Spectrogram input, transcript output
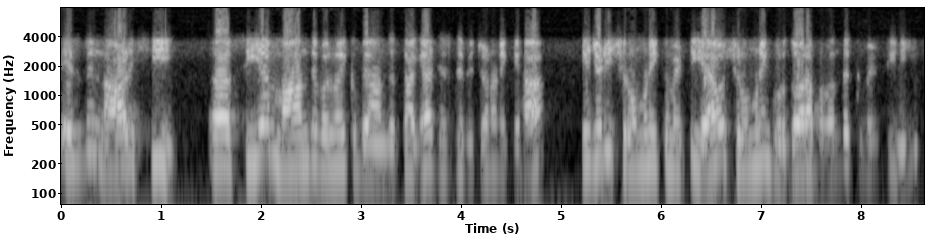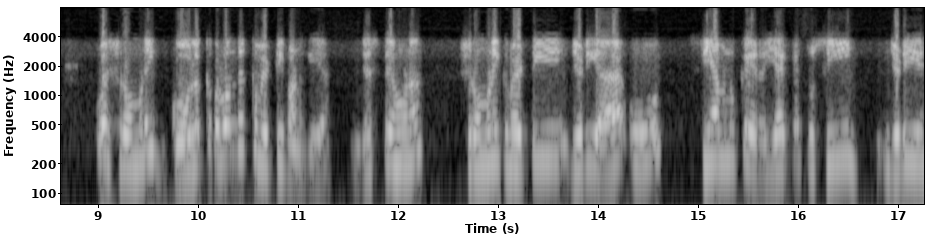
ਇਸ ਦੇ ਨਾਲ ਹੀ ਸੀਐਮ ਮਾਨ ਦੇ ਵੱਲੋਂ ਇੱਕ ਬਿਆਨ ਦਿੱਤਾ ਗਿਆ, ਜਿਸ ਦੇ ਵਿੱਚ ਉਹਨਾਂ ਨੇ ਕਿਹਾ ਕਿ ਜਿਹੜੀ ਸ਼੍ਰੋਮਣੀ ਕਮੇਟੀ ਹੈ, ਉਹ ਸ਼੍ਰੋਮਣੀ ਗੁਰਦੁਆਰਾ ਪ੍ਰਬੰਧਕ ਕਮੇਟੀ ਨਹੀਂ, ਉਹ ਸ਼੍ਰੋਮਣੀ ਗੋਲਕ ਪ੍ਰਬੰਧਕ ਕਮੇਟੀ ਬਣ ਗਈ ਹੈ। ਜਿਸ ਤੇ ਹੁਣ ਸ਼੍ਰੋਮਣੀ ਕਮੇਟੀ ਜਿਹੜੀ ਹੈ, ਉਹ ਸੀਐਮ ਨੂੰ ਘੇਰ ਰਹੀ ਹੈ ਕਿ ਤੁਸੀਂ ਜਿਹੜੀ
